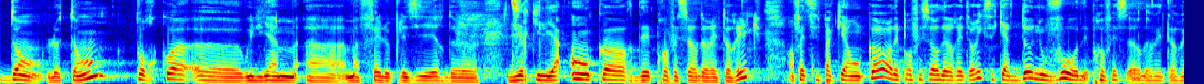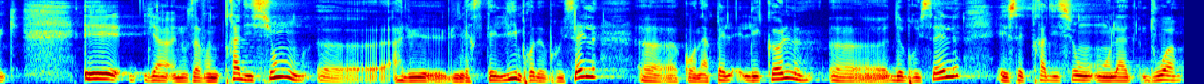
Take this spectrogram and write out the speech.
dans le temps. Pourquoi euh, William m'a fait le plaisir de dire qu'il y a encore des professeurs de rhétorique En fait, c'est pas qu'il y a encore des professeurs de rhétorique, c'est qu'il y a de nouveau des professeurs de rhétorique. Et nous avons une tradition euh, à l'Université libre de Bruxelles euh, qu'on appelle l'école de Bruxelles. Et cette tradition, on la doit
